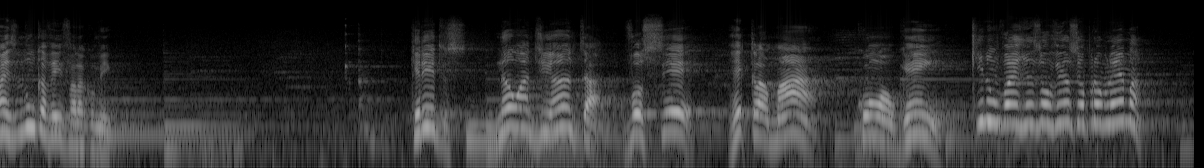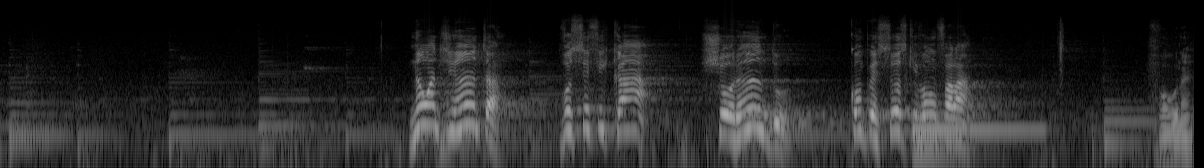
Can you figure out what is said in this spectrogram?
mas nunca veio falar comigo. Queridos, não adianta você reclamar com alguém que não vai resolver o seu problema. Não adianta você ficar chorando com pessoas que vão falar: fogo, né?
